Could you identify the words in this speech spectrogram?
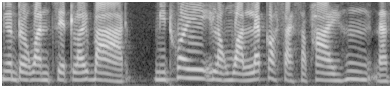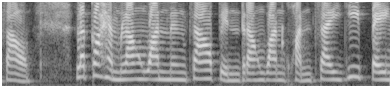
เงินรางวัล 700 บาท มีถ้วยรางวัลและก็สายสะพายหึ่งนะเจ้า แล้วก็แหมรางวัลหนึ่งเจ้าเป็นรางวัลขวัญใจยี่เปง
